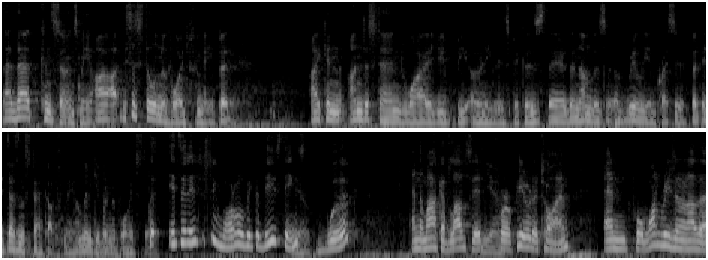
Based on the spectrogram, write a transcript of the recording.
and that concerns me. I, I, this is still an avoid for me, but I can understand why you'd be owning this because they're, the numbers are really impressive, but it doesn't stack up for me. I'm going to give it an avoid still. It's an interesting model because these things Yeah. work and the market loves it Yeah. for a period of time. And for one reason or another,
